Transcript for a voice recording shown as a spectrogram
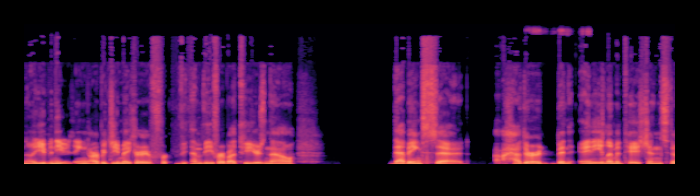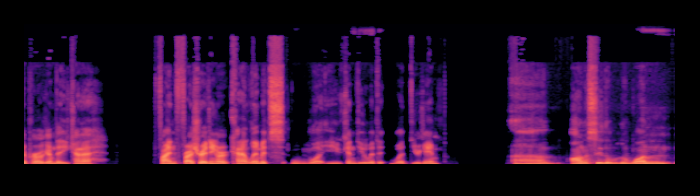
you know, you've been using RPG Maker for MV for about two years now. That being said, have there been any limitations to the program that you kind of find frustrating or kind of limits what you can do with it with your game? um, honestly, the the one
